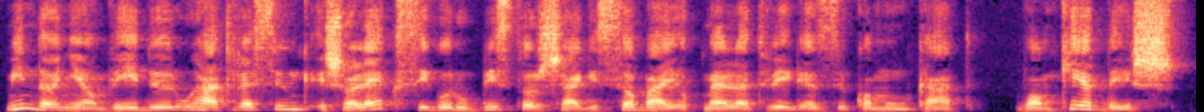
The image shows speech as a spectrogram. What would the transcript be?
mindannyian védőruhát veszünk, és a legszigorúbb biztonsági szabályok mellett végezzük a munkát. Van kérdés?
